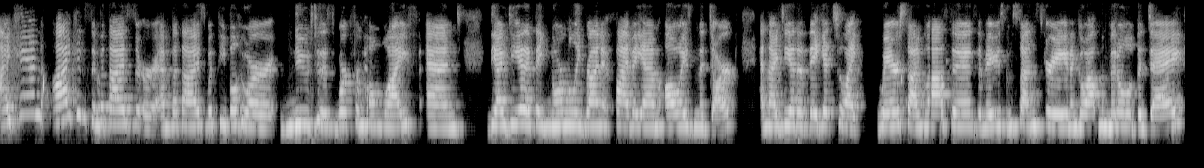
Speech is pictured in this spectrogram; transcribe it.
I can I can sympathize or empathize with people who are new to this work from home life, and the idea that they normally run at 5 a.m. always in the dark, and the idea that they get to like wear sunglasses and maybe some sunscreen and go out in the middle of the day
